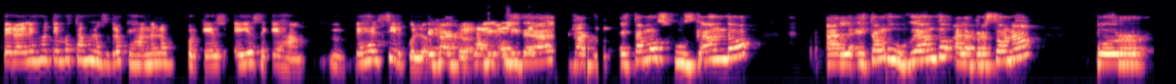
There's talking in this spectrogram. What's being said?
pero al mismo tiempo estamos nosotros quejándonos porque ellos se quejan. ¿Ves el círculo? Exacto, o sea, literal, exacto. Estamos juzgando, a la, estamos juzgando a la persona por,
